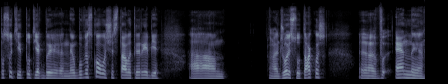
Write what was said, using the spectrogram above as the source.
По суті, тут якби не обов'язково щось ставити рибі. Джойсу також. Е, В N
